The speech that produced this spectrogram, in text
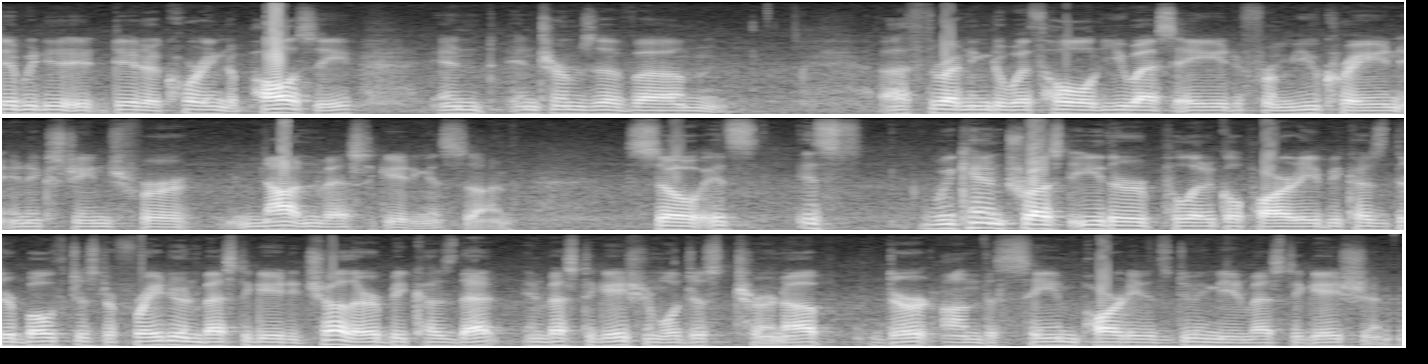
did what he did, according to policy, in in terms of. Um, uh, threatening to withhold U.S. aid from Ukraine in exchange for not investigating his son. So it's it's we can't trust either political party because they're both just afraid to investigate each other because that investigation will just turn up dirt on the same party that's doing the investigation.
